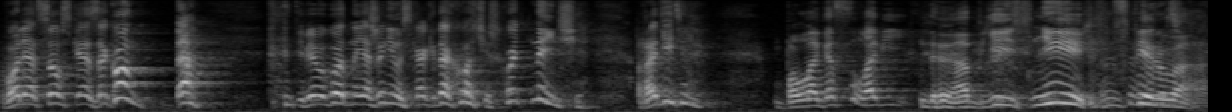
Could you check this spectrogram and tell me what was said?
Воля отцовская закон? Да. Тебе угодно, я женюсь, когда хочешь, хоть нынче. Родитель, благослови. Да объясни сперва.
